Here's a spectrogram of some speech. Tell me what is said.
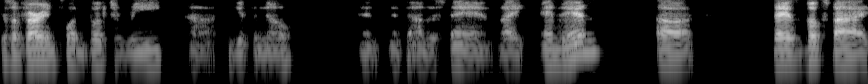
it's a very important book to read, uh, to get to know and, and to understand, right? And then, uh, there's books by,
